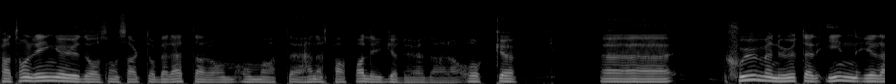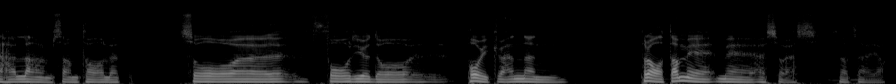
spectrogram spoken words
För att hon ringer ju då som sagt och berättar om, om att hennes pappa ligger död där. Och eh, eh, sju minuter in i det här larmsamtalet så eh, får ju då pojkvännen prata med, med SOS så att säga.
